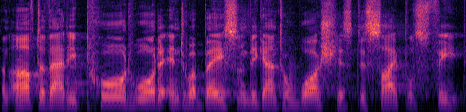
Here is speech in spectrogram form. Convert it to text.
and after that he poured water into a basin and began to wash his disciples' feet,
